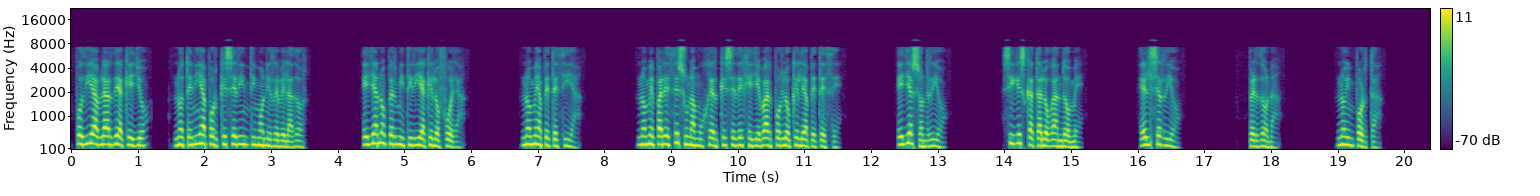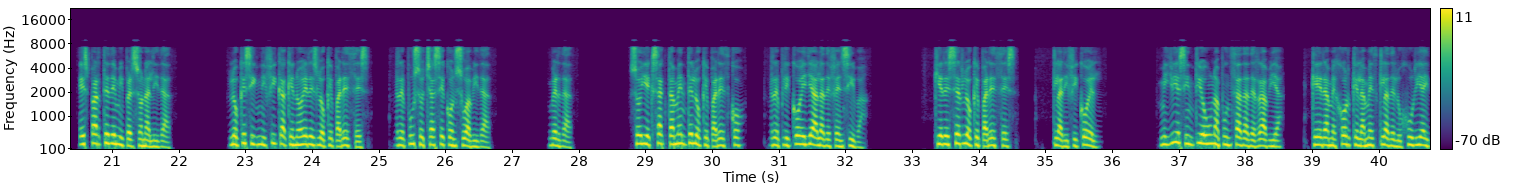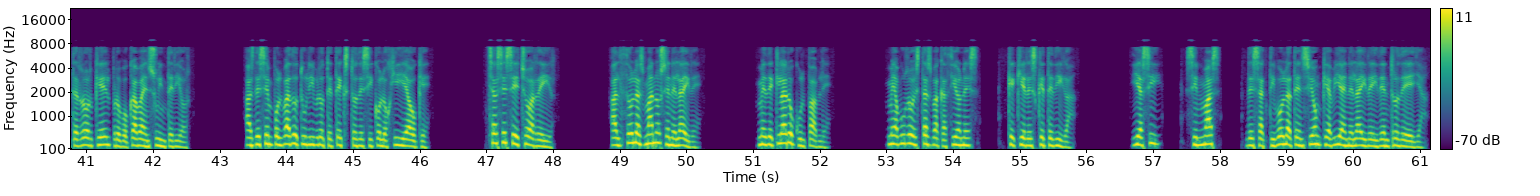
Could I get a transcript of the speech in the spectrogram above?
Podía hablar de aquello, no tenía por qué ser íntimo ni revelador. Ella no permitiría que lo fuera. No me apetecía. No me pareces una mujer que se deje llevar por lo que le apetece. Ella sonrió. Sigues catalogándome. Él se rió. Perdona. No importa. Es parte de mi personalidad. Lo que significa que no eres lo que pareces, repuso Chase con suavidad. ¿Verdad? Soy exactamente lo que parezco, replicó ella a la defensiva. Quieres ser lo que pareces, clarificó él. Millie sintió una punzada de rabia, que era mejor que la mezcla de lujuria y terror que él provocaba en su interior. ¿Has desempolvado tu libro de texto de psicología o qué? Chase se echó a reír. Alzó las manos en el aire. Me declaro culpable. Me aburro estas vacaciones, ¿qué quieres que te diga? Y así, sin más, desactivó la tensión que había en el aire y dentro de ella.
